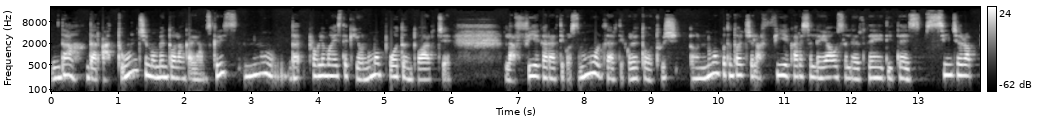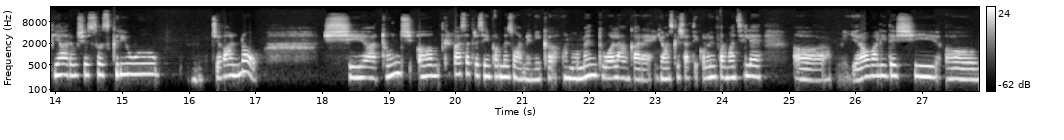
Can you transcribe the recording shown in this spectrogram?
da, dar atunci, în momentul ăla în care am scris, nu. Dar problema este că eu nu mă pot întoarce la fiecare articol. Sunt multe articole totuși. Nu mă pot întoarce la fiecare să le iau, să le reeditez. Sincer, abia reușesc să scriu ceva nou. Și atunci, um, cred că asta trebuie să informez oamenii, că în momentul ăla în care eu am scris articolul, informațiile uh, erau valide și uh,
